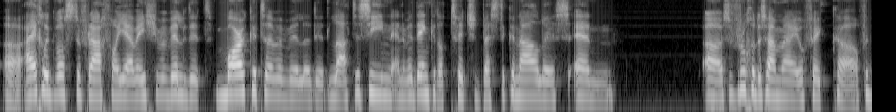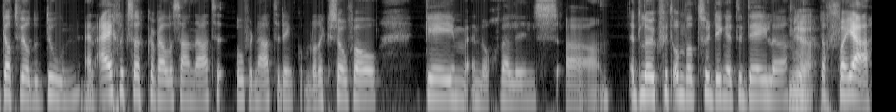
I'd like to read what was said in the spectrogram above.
eh, eigenlijk was de vraag van, ja weet je, we willen dit marketen, we willen dit laten zien. En we denken dat Twitch het beste kanaal is. En eh, ze vroegen dus aan mij of ik, of ik dat wilde doen. En eigenlijk zat ik er wel eens aan na te- over na te denken, omdat ik zoveel game en nog wel eens ehm, het leuk vind om dat soort dingen te delen. Dacht van, ja,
